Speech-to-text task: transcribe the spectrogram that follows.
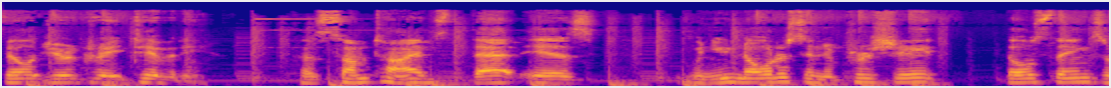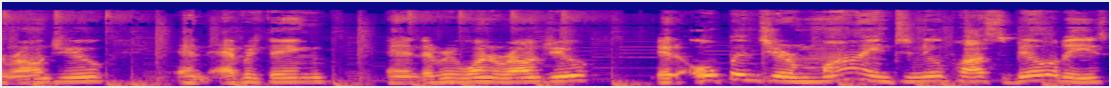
build your creativity. Because sometimes that is when you notice and appreciate those things around you and everything and everyone around you, it opens your mind to new possibilities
